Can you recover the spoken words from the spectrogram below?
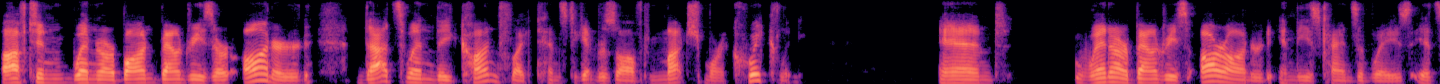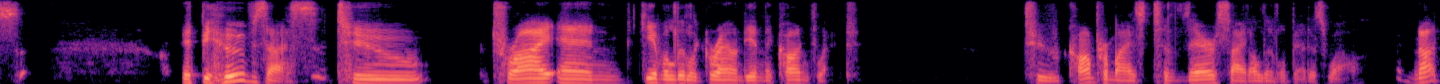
Often, when our bond boundaries are honored, that's when the conflict tends to get resolved much more quickly. And when our boundaries are honored in these kinds of ways, it's it behooves us to try and give a little ground in the conflict, to compromise to their side a little bit as well. Not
